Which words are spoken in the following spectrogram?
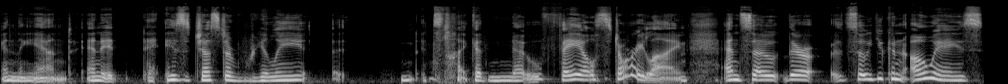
in the end, and it is just a really it's like a no fail storyline. And so there so you can always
